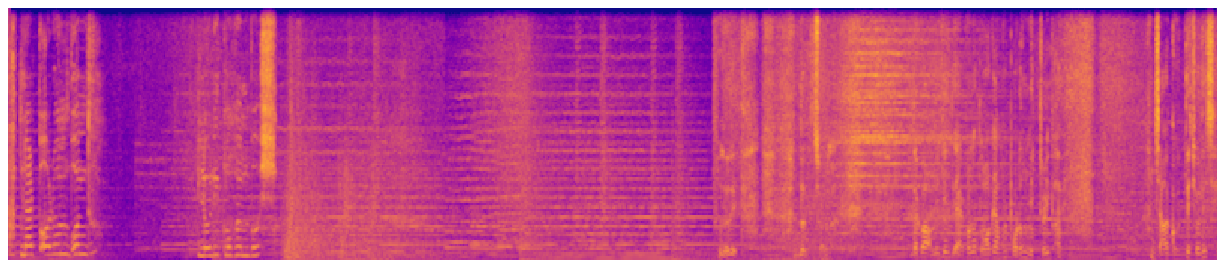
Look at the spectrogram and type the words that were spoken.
আপনার পরম বন্ধু ললিত মোহন বোস। ললিত ললিত চলো। দেখো, আমি কিন্তু এখনও তোমাকে আমার পরম মিত্রই ভাবি। যা করতে চলেছে,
